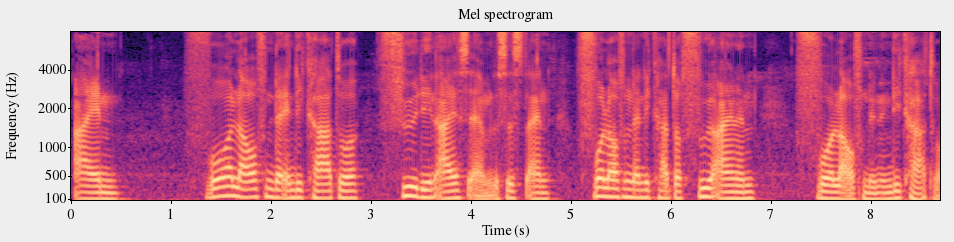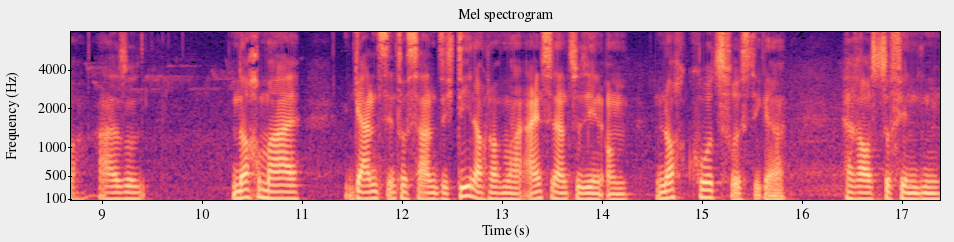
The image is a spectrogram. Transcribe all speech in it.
ein vorlaufender Indikator für den ISM. Das ist ein vorlaufender Indikator für einen vorlaufenden Indikator. Also nochmal ganz interessant, sich den auch nochmal einzeln anzusehen, um noch kurzfristiger herauszufinden,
